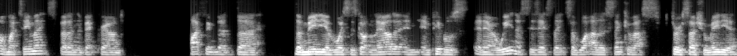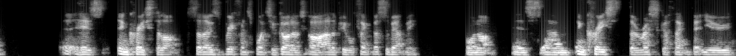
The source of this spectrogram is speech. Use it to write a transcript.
of my teammates, but in the background, I think that the the media voice has gotten louder and, and people's and our awareness as athletes of what others think of us through social media has increased a lot. So those reference points you've got of oh other people think this about me or not is um, increased the risk I think that you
